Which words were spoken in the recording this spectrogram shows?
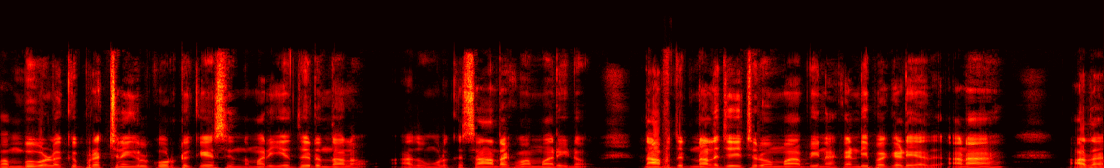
வம்பு வழக்கு பிரச்சனைகள் கோர்ட்டு கேஸ் இந்த மாதிரி எது இருந்தாலும் அது உங்களுக்கு சாதகமாக மாறிடும். நாற்பத்தெட்டு நாள் ஜெயிச்சிருவோமா அப்படின்னா கண்டிப்பாக கிடையாது. ஆனால் அதை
